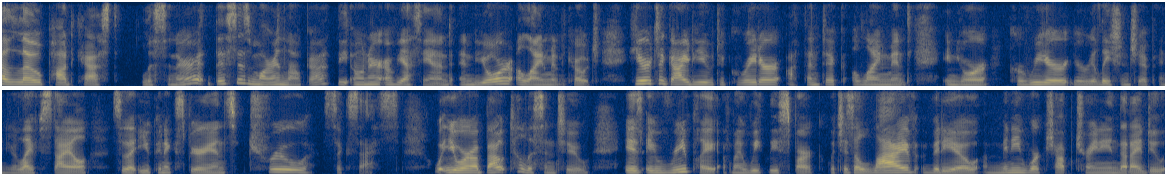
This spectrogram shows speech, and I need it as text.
Hello, podcast listener. This is Marin Lauka, the owner of Yes and, and your alignment coach, here to guide you to greater authentic alignment in your career, your relationship, and your lifestyle so that you can experience true success. What you are about to listen to is a replay of my weekly Spark, which is a live video, a mini workshop training that I do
